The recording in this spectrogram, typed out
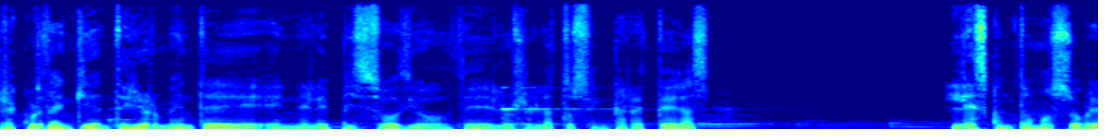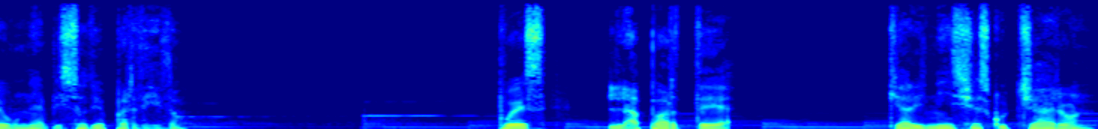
¿Recuerdan que anteriormente en el episodio de los relatos en carreteras les contamos sobre un episodio perdido? Pues la parte que al inicio escucharon,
